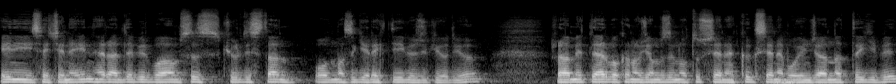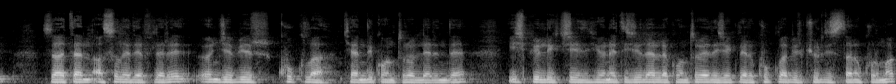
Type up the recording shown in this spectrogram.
en iyi seçeneğin herhalde bir bağımsız Kürdistan olması gerektiği gözüküyor diyor. Rahmetli Erbakan hocamızın 30 sene, 40 sene boyunca anlattığı gibi zaten asıl hedefleri önce bir kukla kendi kontrollerinde işbirlikçi yöneticilerle kontrol edecekleri kukla bir Kürdistan'ı kurmak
